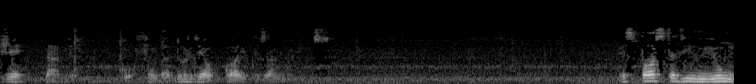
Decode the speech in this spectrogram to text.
G. W., fundador de Alcoólicos Anônimos. Resposta de Jung,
